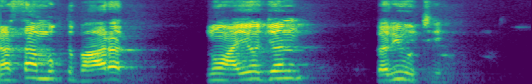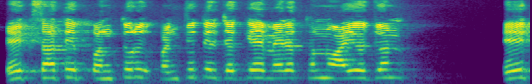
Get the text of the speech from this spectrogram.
નશામુક્ત ભારતનું આયોજન કર્યું છે. એક સાથે પંચોતેર જગ્યાએ મેરેથોનનું આયોજન એક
